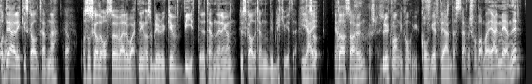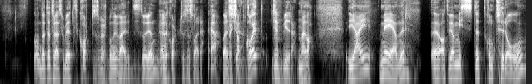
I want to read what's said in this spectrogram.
og det er å ikke skade tennene. Ja. Og så skal det også være whitening, og så blir du ikke hvitere tenner engang. Du skader tennene, de blir ikke hvite. Jeg- så ja, da sa hun bruk vanlig Colg- Colgate, det er den beste. Jeg blir så forbanna. Jeg mener og Dette tror jeg skal bli et korteste spørsmål i verdenshistorien. Ja. Med det korteste svaret. Ja, Bare kjapt, kort, kjapt videre. Nei da. Jeg mener at vi har mistet kontrollen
